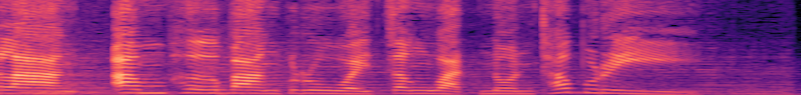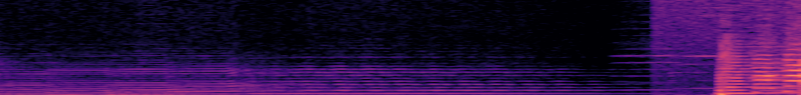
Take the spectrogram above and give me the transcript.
กลาง อำเภอบางกรวย จังหวัดนนทบุรี Thank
